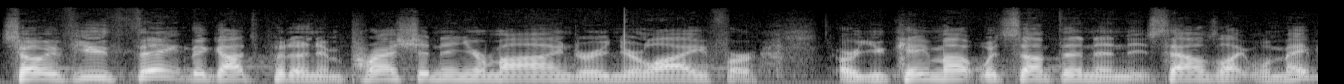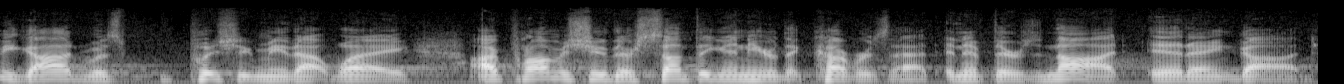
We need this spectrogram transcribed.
So if you think that God's put an impression in your mind or in your life, or, or you came up with something and it sounds like, well, maybe God was pushing me that way, I promise you there's something in here that covers that. And if there's not, it ain't God.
